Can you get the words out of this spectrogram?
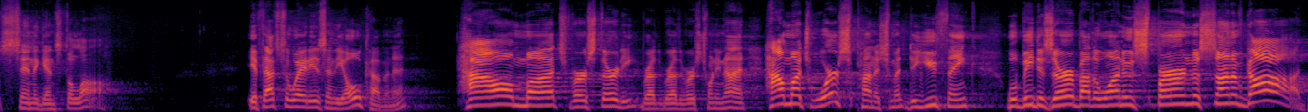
sin against the law. If that's the way it is in the Old Covenant, how much, verse 30, rather, rather verse 29, how much worse punishment do you think will be deserved by the one who spurned the Son of God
